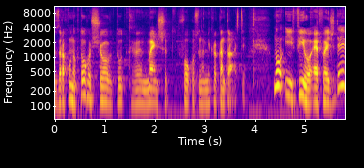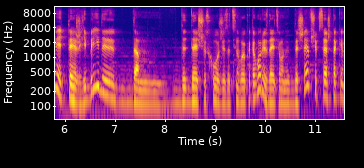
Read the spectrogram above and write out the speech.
за рахунок того, що тут е, менше фокусу на мікроконтрасті. Ну і FIO FH9 теж гібриди, там дещо схожі за ціновою категорією, здається, вони дешевші все ж таки.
